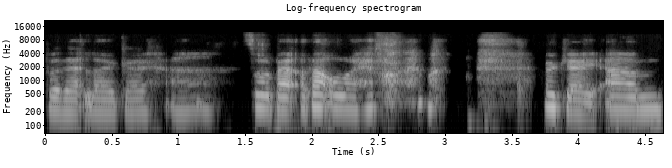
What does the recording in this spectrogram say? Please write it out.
for that logo. Uh, it's all about about all I have on that one. okay. Um,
